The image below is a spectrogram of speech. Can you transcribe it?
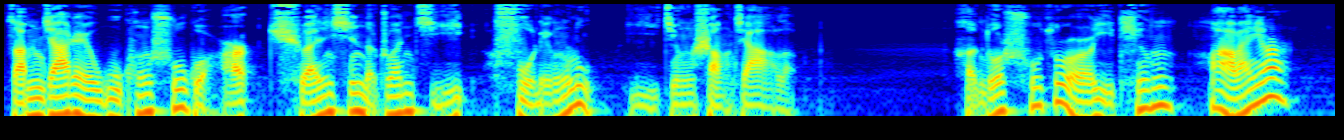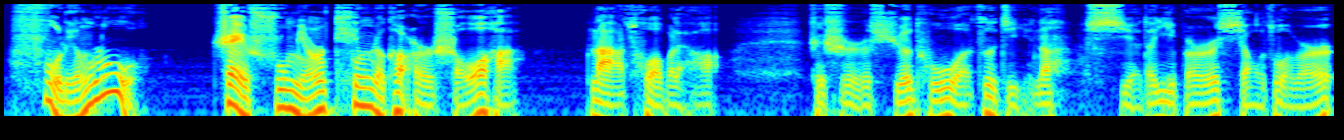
咱们家这悟空书馆全新的专辑《富灵录》已经上架了。很多书座一听嘛玩意儿，《富灵录》这书名听着可耳熟哈，那错不了，这是学徒我自己呢写的一本小作文。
